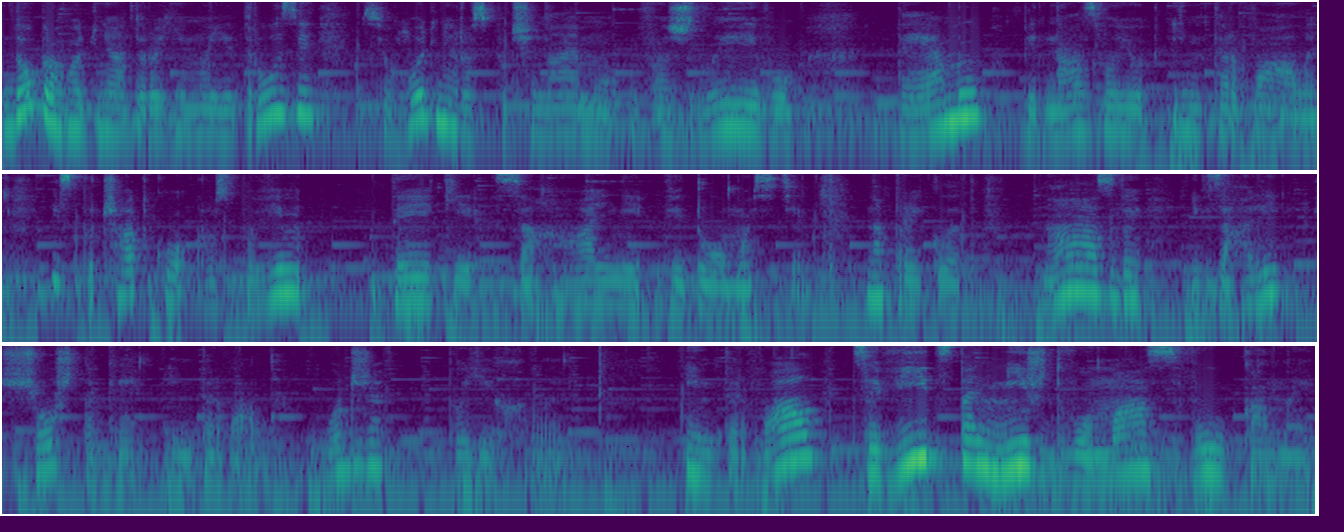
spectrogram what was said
Доброго дня, дорогі мої друзі! Сьогодні розпочинаємо важливу тему під назвою інтервали. І спочатку розповім деякі загальні відомості, наприклад, назви і взагалі, що ж таке інтервал. Отже, поїхали. Інтервал це відстань між двома звуками.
